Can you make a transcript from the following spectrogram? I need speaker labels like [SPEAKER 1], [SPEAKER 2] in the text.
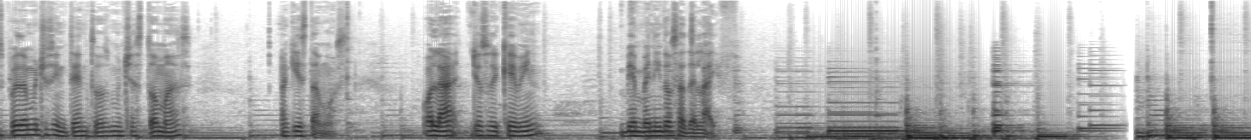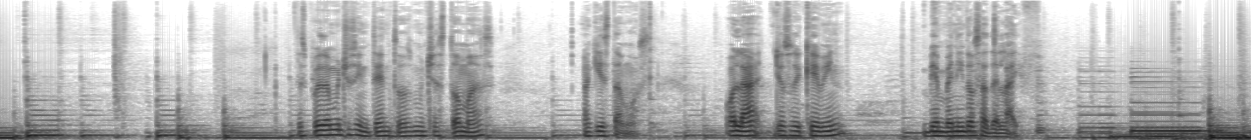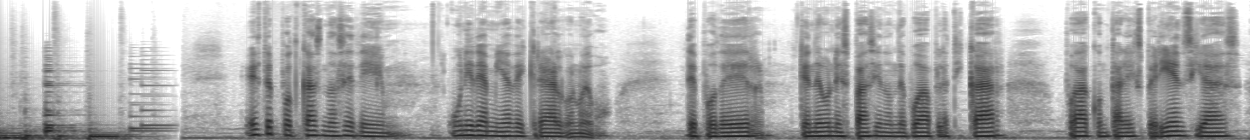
[SPEAKER 1] Después de muchos intentos, muchas tomas, aquí estamos. Hola, yo soy Kevin. Bienvenidos a The Life. Después de muchos intentos, muchas tomas, aquí estamos. Hola, yo soy Kevin. Bienvenidos a The Life. Este podcast nace de una idea mía de crear algo nuevo, de poder tener un espacio en donde pueda platicar, pueda contar experiencias.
